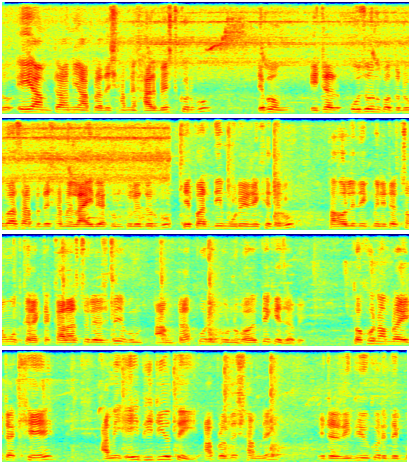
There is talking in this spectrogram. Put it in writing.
তো এই আমটা আমি আপনাদের সামনে হারভেস্ট করব এবং এটার ওজন কতটুকু আছে আপনাদের সামনে লাইভ এখন তুলে ধরবো। পেপার দিয়ে মুড়ে রেখে দেবো। তাহলে দেখবেন এটা চমৎকার একটা কালার চলে আসবে এবং আমটা পরিপূর্ণভাবে পেকে যাবে। তখন আমরা এটা খেয়ে আমি এই ভিডিওতেই আপনাদের সামনে এটা রিভিউ করে দেখব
